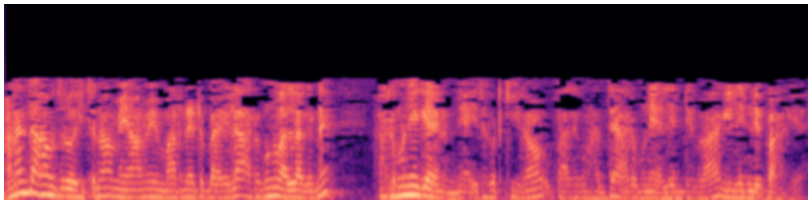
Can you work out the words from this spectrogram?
ආනන්ද හැමදෙරෝ හිතනවා මෙයා මේ මරණයට බයලා අරමුණු අල්ලගෙන අරමුණේ ගෑනුනේ. ඒකට කියනවා උපාසක මහත්තයා අරමුණේ ඇලෙන්න එපා, ගිලෙන්න එපා කියලා.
